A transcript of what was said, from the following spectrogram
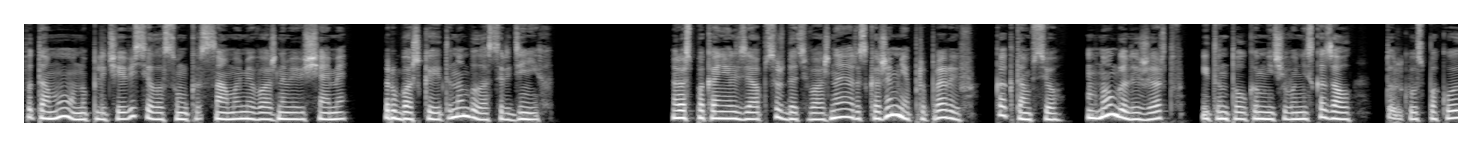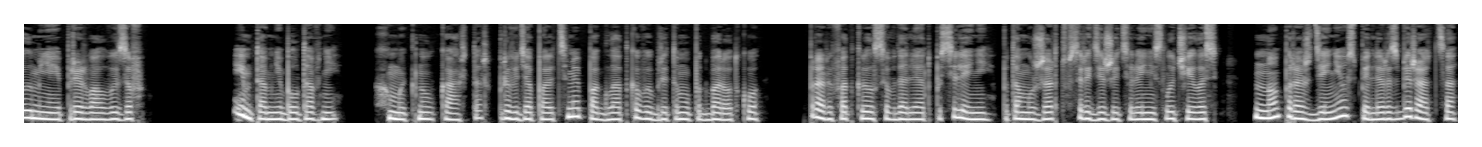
Потому на плече висела сумка с самыми важными вещами. Рубашка Итана была среди них. «Раз пока нельзя обсуждать важное, расскажи мне про прорыв. Как там все? Много ли жертв?» Итан толком ничего не сказал — только успокоил меня и прервал вызов. «Им там не болтовни», — хмыкнул Картер, проведя пальцами по гладко выбритому подбородку. Прорыв открылся вдали от поселений, потому жертв среди жителей не случилось. Но порождения успели разбираться,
